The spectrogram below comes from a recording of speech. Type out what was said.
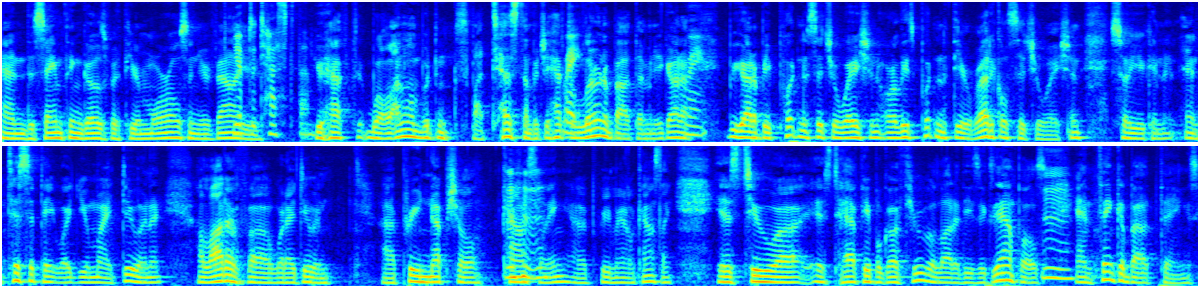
And the same thing goes with your morals and your values. Mm-hmm, You have to test them. You have to. Well, I don't know about test them, but you have Right. to learn about them, and you gotta Right. you gotta be put in a situation, or at least put in a theoretical situation, so you can anticipate what you might do. And I, a lot of uh, what I do in uh, prenuptial Mm-hmm. counseling, uh, premarital counseling, is to uh, is to have people go through a lot of these examples Mm. and think about things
